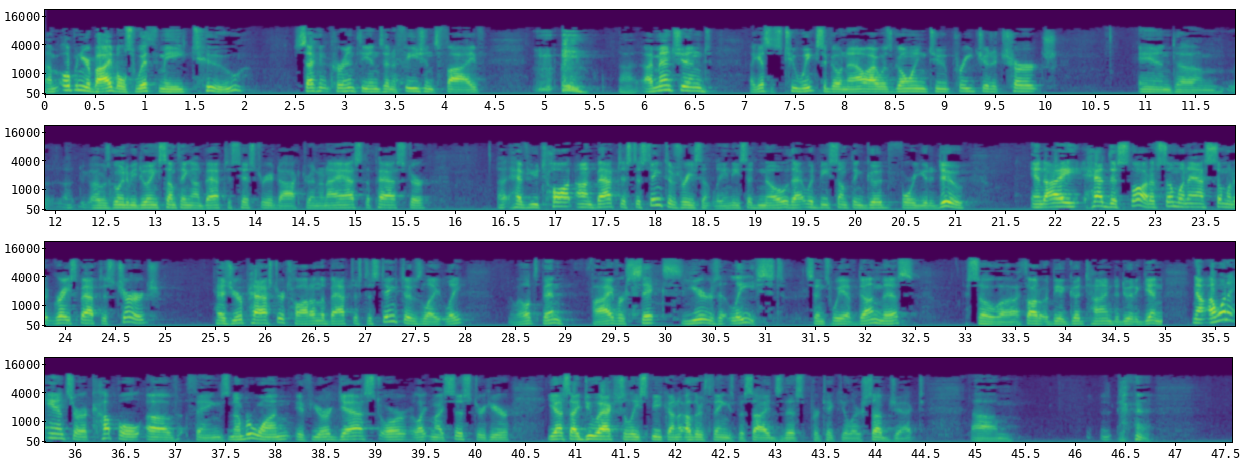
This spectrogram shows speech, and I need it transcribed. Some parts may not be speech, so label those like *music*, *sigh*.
Um, open your Bibles with me to 2 Corinthians and Ephesians 5. *clears throat* uh, I mentioned, I guess it's two weeks ago now, I was going to preach at a church and um, I was going to be doing something on Baptist history or doctrine. And I asked the pastor, uh, Have you taught on Baptist distinctives recently? And he said, No, that would be something good for you to do. And I had this thought if someone asked someone at Grace Baptist Church, Has your pastor taught on the Baptist distinctives lately? Well, it's been five or six years at least since we have done this, so uh, I thought it would be a good time to do it again. Now, I want to answer a couple of things. Number one, if you're a guest or like my sister here, yes, I do actually speak on other things besides this particular subject. Um, *laughs* you,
